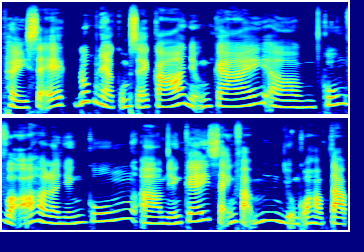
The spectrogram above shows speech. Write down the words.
thì sẽ lúc nào cũng sẽ có những cái uh, cuốn vở hoặc là những cuốn uh, những cái sản phẩm dụng cụ học tập.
